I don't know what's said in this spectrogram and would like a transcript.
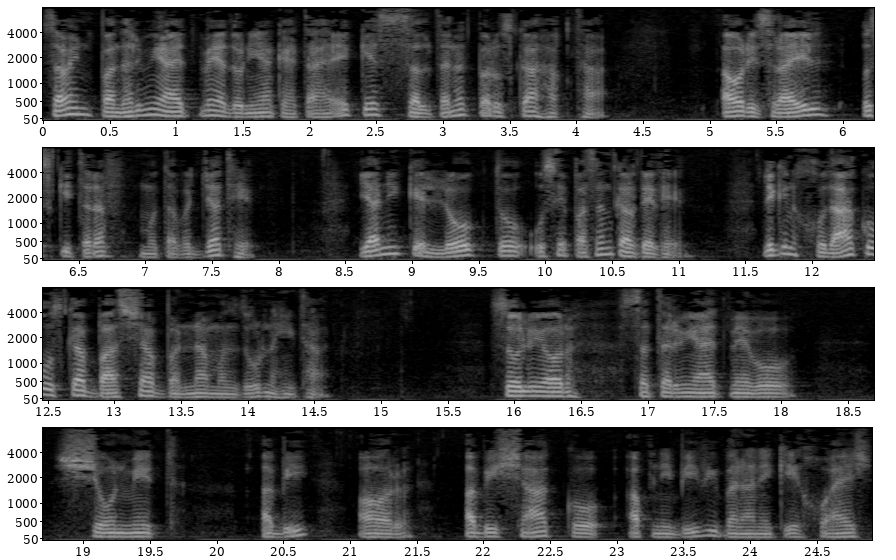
سوئن پندرہویں آیت میں ادونیا کہتا ہے کہ سلطنت پر اس کا حق تھا اور اسرائیل اس کی طرف متوجہ تھے۔ یعنی کہ لوگ تو اسے پسند کرتے تھے، لیکن خدا کو اس کا بادشاہ بننا منظور نہیں تھا۔ سولہویں اور سترویں آیت میں وہ شونمیت، ابی اور ابھی شاک کو اپنی بیوی بنانے کی خواہش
